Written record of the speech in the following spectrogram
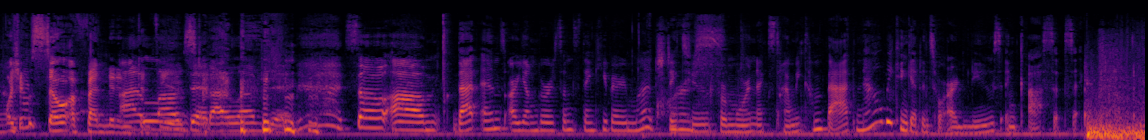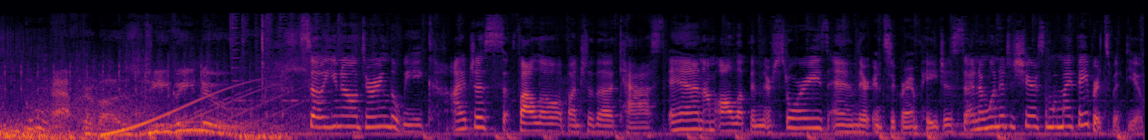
she was so offended and I confused. loved it. I loved it. so um, that ends our youngerisms. Thank you very much. Stay tuned for more next time we come back. Now we can get into our news and gossip segment. AfterBuzz TV News. So, you know, during the week, I just follow a bunch of the cast and I'm all up in their stories and their Instagram pages. And I wanted to share some of my favorites with you.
